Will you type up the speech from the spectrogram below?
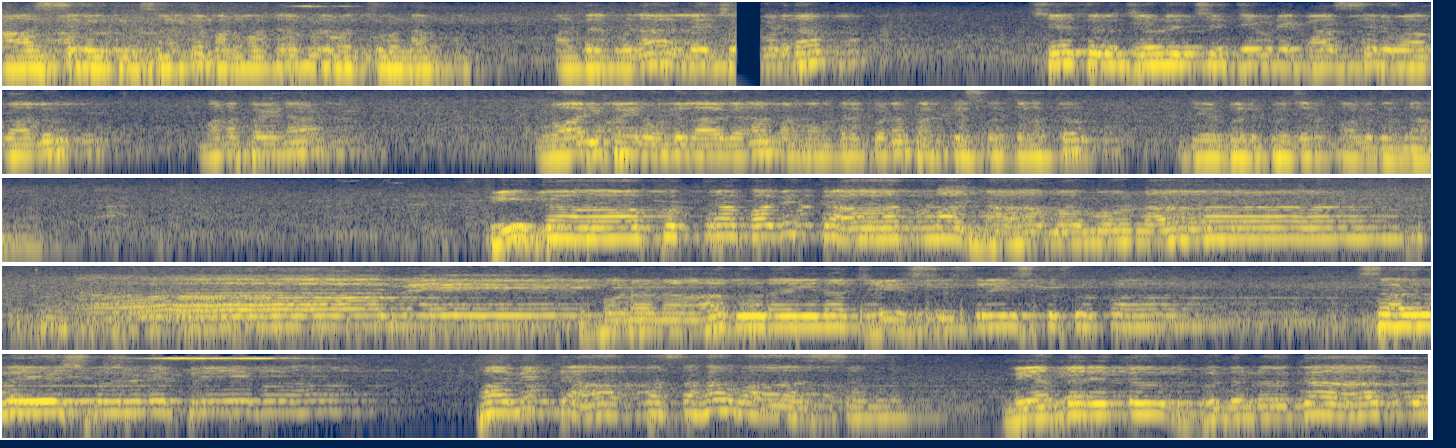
ఆశీర్వదించాలంటే మనం అందరం కూడా వచ్చి ఉన్నాం. అందరం కూడా లేచబడదాం చేతులు జోడించి దేవుని యొక్క ఆశీర్వాదాలు మనపైన వారిపైన ఉండేలాగా మనం అందరం కూడా భక్తి శ్రద్ధలతో దేవుని పూజలు పాల్గొందాం. పితా పుత్ర పవిత్రాత్మ నామమునా. మననాథుడైన యేసు క్రీస్తు కృప. సర్వేశ్వరుని ప్రేమ పవిత్ర ఆత్మ సహవాసం మీ అందరితో ఉండునుగాక.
